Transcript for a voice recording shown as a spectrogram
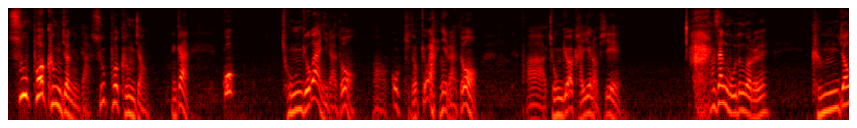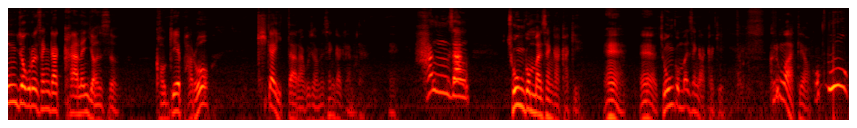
슈퍼 긍정입니다. 슈퍼 긍정. 그러니까 꼭 종교가 아니라도, 어, 꼭 기독교가 아니라도, 아, 종교와 관련 없이 항상 모든 거를 긍정적으로 생각하는 연습. 거기에 바로 키가 있다라고 저는 생각을 합니다. 예. 항상 좋은 것만 생각하기. 예, 예, 좋은 것만 생각하기. 그런 것 같아요. 어, 뭐,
